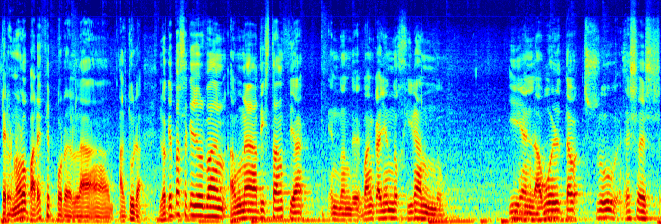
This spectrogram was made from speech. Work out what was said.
Pero no lo parece por la altura. Lo que pasa es que ellos van a una distancia en donde van cayendo girando y en la vuelta su, eso es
